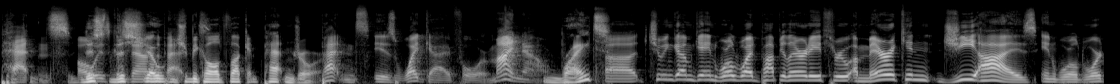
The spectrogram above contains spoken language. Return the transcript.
Patents. Always This comes this down show should be called fucking patent drawer. Patents is white guy for mine now. right? Uh, chewing gum gained worldwide popularity through American GIs in World War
